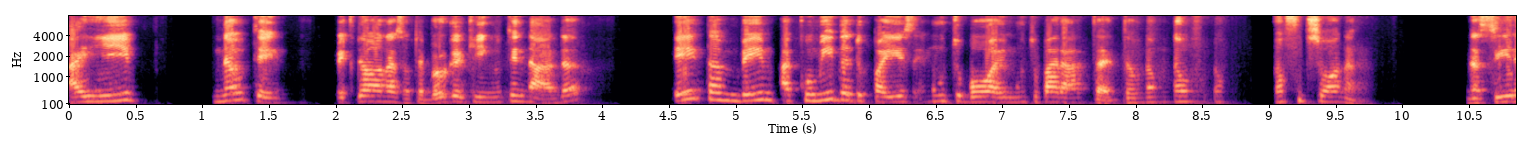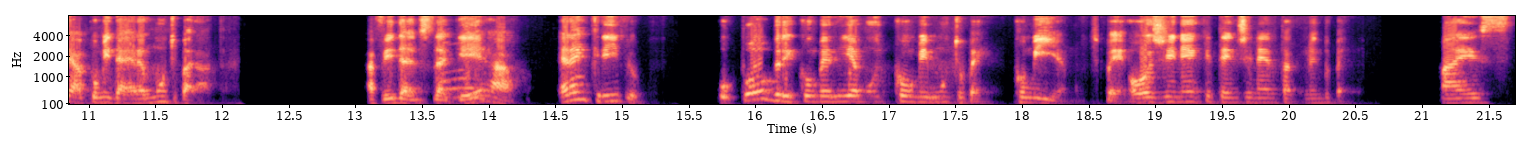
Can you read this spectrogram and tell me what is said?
Aí não tem McDonald's, não tem Burger King, não tem nada. E também a comida do país é muito boa e muito barata, então não, não, não, não funciona. Na Síria a comida era muito barata. A vida antes da guerra era incrível o pobre comeria muito, come muito bem, comia muito bem. Hoje nem que tem dinheiro está comendo bem. Mas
